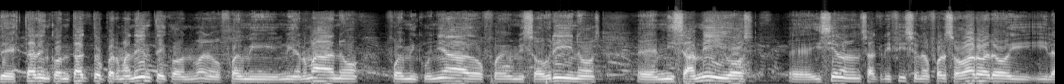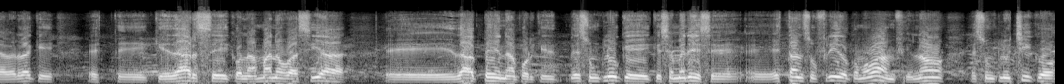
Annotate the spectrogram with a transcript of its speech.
estar en contacto permanente con, bueno, fue mi, hermano, fue mi cuñado, fue mis sobrinos, eh, mis amigos, eh, hicieron un sacrificio, un esfuerzo bárbaro y, la verdad que este, quedarse con las manos vacías eh, da pena porque es un club que, se merece, es tan sufrido como Banfield, ¿no? Es un club chico,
